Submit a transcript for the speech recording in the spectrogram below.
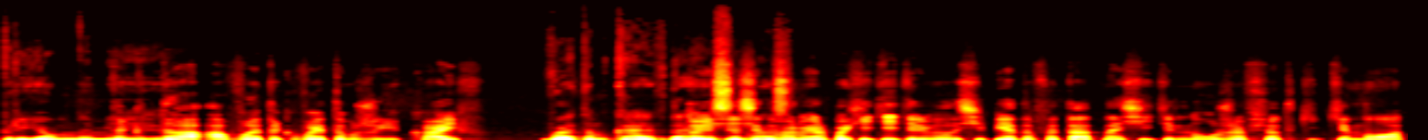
приемными... Так да, а в, это, в этом же и кайф. В этом кайф, да. То есть, если, согласен. например, похититель велосипедов это относительно уже все-таки кино.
